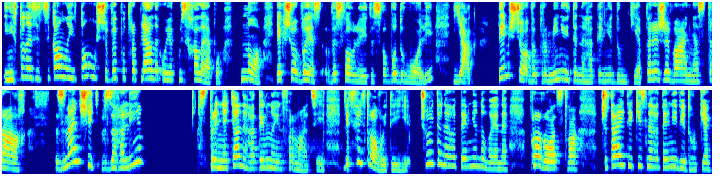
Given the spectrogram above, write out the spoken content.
і ніхто не зацікавлений в тому, щоб ви потрапляли у якусь халепу. Но якщо ви висловлюєте свободу волі, як? Тим, що ви промінюєте негативні думки, переживання, страх, зменшіть взагалі сприйняття негативної інформації. Відфільтровуйте її, чуйте негативні новини, пророцтва, читайте якісь негативні відгуки.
